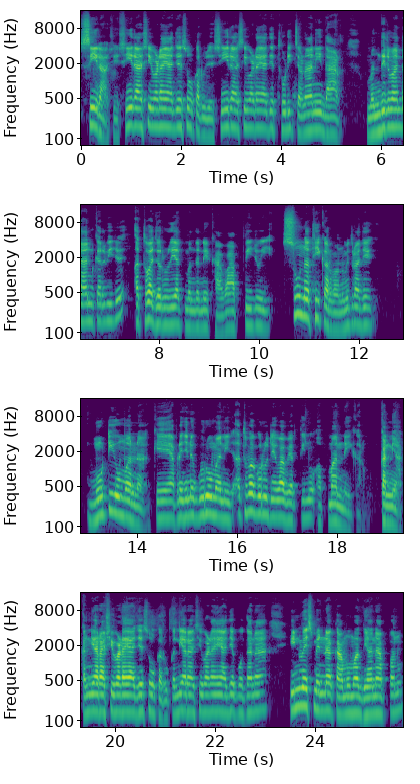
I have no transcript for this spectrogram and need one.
સિંહ રાશિ. સિંહ રાશિવાળાએ આજે શું કરવું જોઈએ? સિંહ રાશિવાળાએ આજે થોડી ચણાની દાળ મંદિરમાં દાન કરવી જોઈએ અથવા જરૂરિયાતમંદને ખાવા આપવી જોઈએ? શું નથી કરવાનું? મિત્રો, આજે મોટી ઉંમરના કે આપણે જેને ગુરુ માની અથવા ગુરુ જેવા વ્યક્તિનું અપમાન નહીં કરવું કન્યા. કન્યા રાશિવાળાએ આજે શું કરવું? કન્યા રાશિવાળાએ આજે પોતાના ઇન્વેસ્ટમેન્ટના કામોમાં ધ્યાન આપવાનું.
